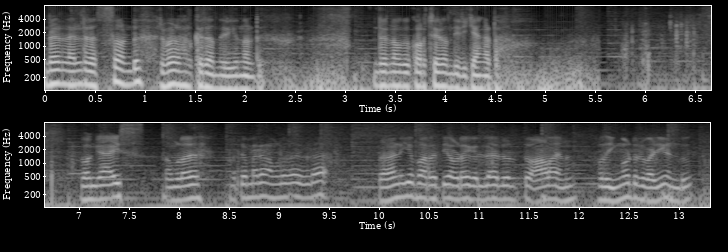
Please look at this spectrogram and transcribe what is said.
എന്തായാലും നല്ല രസമുണ്ട്. ഒരുപാട് ആൾക്കാർ വന്നിരിക്കുന്നുണ്ട്. എന്തായാലും നമുക്ക് കുറച്ച് നേരം വന്നിരിക്കാം കേട്ടോ. അപ്പം ഗായ്സ് നമ്മൾ മറ്റന്മാരെ നമ്മൾ ഇവിടെ വേണമെങ്കിൽ പറത്തി അവിടെ എല്ലാവരുടെ ആളാണ്. അപ്പോൾ ഇങ്ങോട്ടൊരു വഴിയുണ്ട്.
